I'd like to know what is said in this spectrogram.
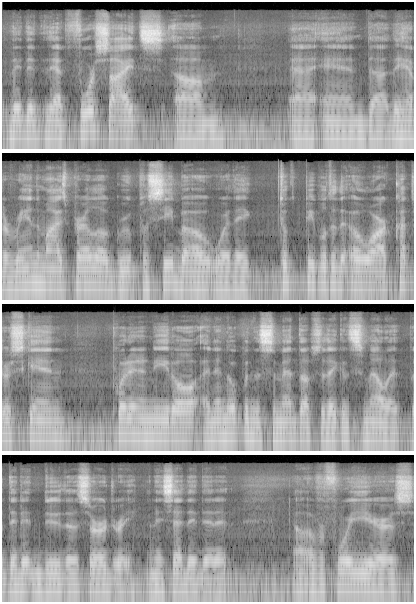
They did. They had four sites, um, uh, and uh, they had a randomized parallel group placebo where they took people to the OR, cut their skin, put in a needle, and then opened the cement up so they can smell it. But they didn't do the surgery, and they said they did it uh, over four years,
